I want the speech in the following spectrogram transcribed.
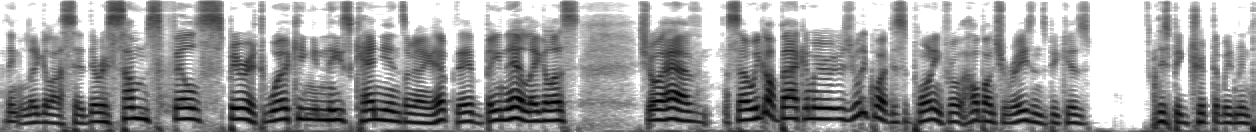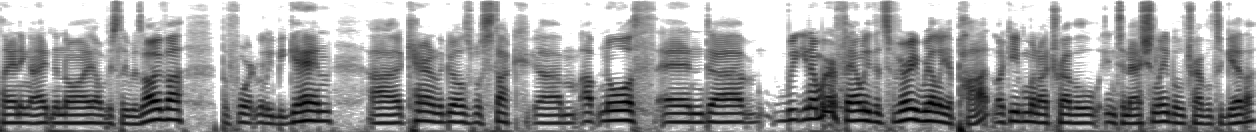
I think Legolas said, There is some fell spirit working in these canyons. I'm going, Yep, they've been there, Legolas. Sure have. So we got back, and we were, it was really quite disappointing for a whole bunch of reasons because this big trip that we'd been planning, Aiden and I, obviously was over before it really began. Uh, Karen and the girls were stuck um, up north, and uh, we, you know, we're a family that's very rarely apart. Like even when I travel internationally, we'll travel together.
